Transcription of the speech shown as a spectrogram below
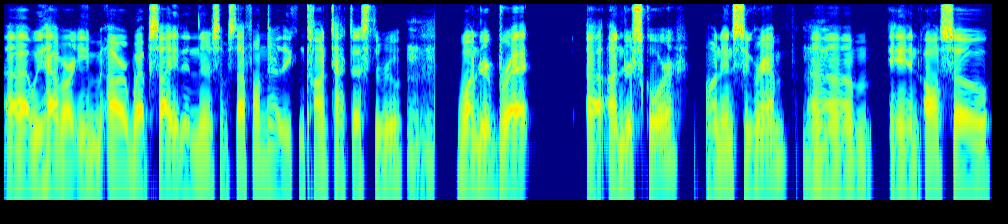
Uh, we have our email, our website, and there's some stuff on there that you can contact us through. Mhm. Wonderbrett uh, underscore on Instagram, Mhm. um, and also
